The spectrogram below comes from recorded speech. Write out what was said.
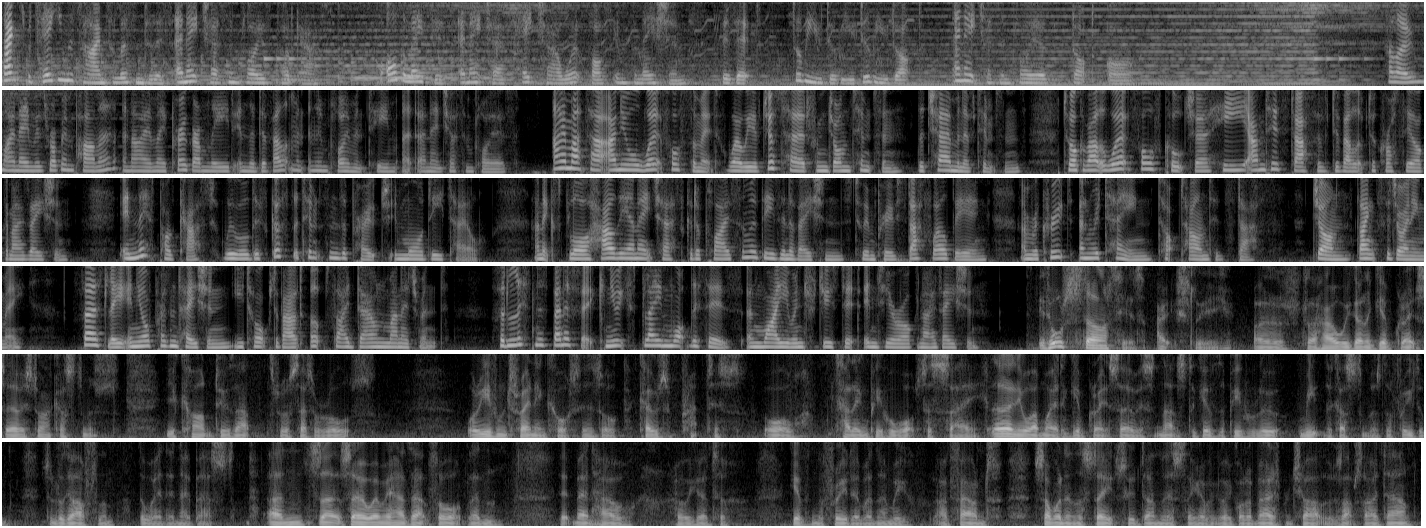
Thanks for taking the time to listen to this NHS Employers podcast. For all the latest NHS HR workforce information, visit www.nhsemployers.org. Hello, my name is Robin Palmer and I am a Programme Lead in the Development and Employment team at NHS Employers. I am at our annual Workforce Summit where we have just heard from John Timpson, the chairman of Timpsons, talk about the workforce culture he and his staff have developed across the organisation. In this podcast, we will discuss the Timpsons approach in more detail and explore how the NHS could apply some of these innovations to improve staff well-being and recruit and retain top talented staff. John, thanks for joining me. Firstly, in your presentation, you talked about upside down management. For the listeners' benefit, can you explain what this is and why you introduced it into your organisation? It all started actually as to how we're going to give great service to our customers. You can't do that through a set of rules or even training courses or codes of practice or telling people what to say. There's only one way to give great service, and that's to give the people who meet the customers the freedom to look after them the way they know best. And so, so when we had that thought, then it meant how how are we going to give them the freedom? And then we, I found someone in the States who'd done this thing. They've got a management chart that was upside down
